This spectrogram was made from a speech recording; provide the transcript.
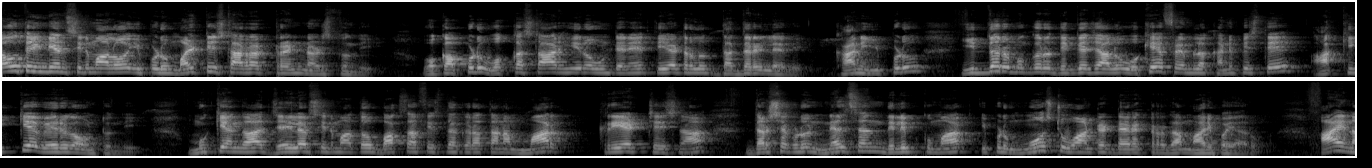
సౌత్ ఇండియన్ సినిమాలో ఇప్పుడు మల్టీ స్టారర్ ట్రెండ్ నడుస్తుంది. ఒకప్పుడు ఒక్క స్టార్ హీరో ఉంటేనే థియేటర్లు దద్దరిల్లేవి. కానీ ఇప్పుడు ఇద్దరు ముగ్గురు దిగ్గజాలు ఒకే ఫ్రేమ్లో కనిపిస్తే ఆ కిక్కే వేరుగా ఉంటుంది. ముఖ్యంగా జైలర్ సినిమాతో బాక్సాఫీస్ దగ్గర తన మార్క్ క్రియేట్ చేసిన దర్శకుడు నెల్సన్ దిలీప్ కుమార్ ఇప్పుడు మోస్ట్ వాంటెడ్ డైరెక్టర్గా మారిపోయారు. ఆయన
